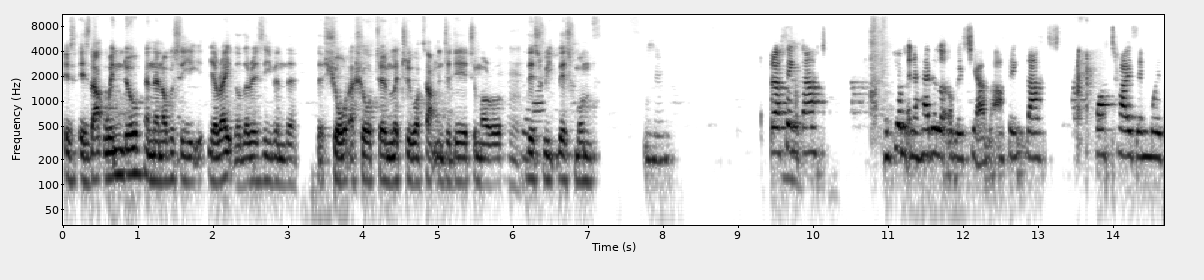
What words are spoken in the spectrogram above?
is, is that window, and then obviously you're right though there is even the the shorter short term, literally what's happening today, tomorrow, mm. this week, this month. Mm-hmm. But I think that I'm jumping ahead a little bit yeah, but I think that's that ties in with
